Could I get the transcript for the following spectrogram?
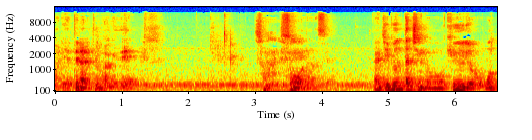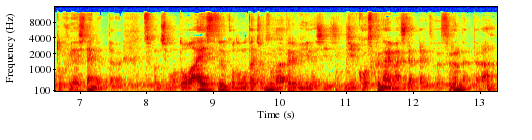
が割り当てられてるわけで。そうなんですそうなんですよ。自分たちの給料をもっと増やしたいんだったらその地元を愛する子どもたちを育てるべきだし、人口少ない町だったりするんだったら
